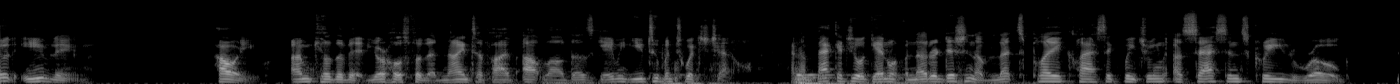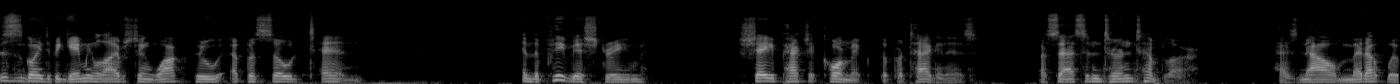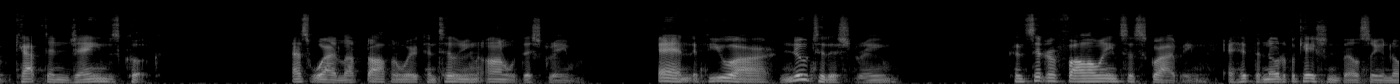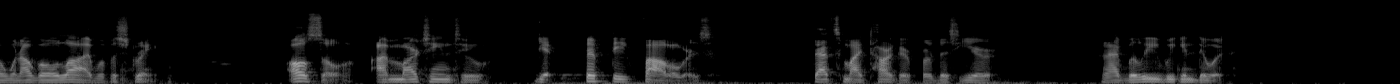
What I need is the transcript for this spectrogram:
Good evening. How are you? I'm Kill David, your host for the 9 to 5 Outlaw Does Gaming YouTube and Twitch channel. And I'm back at you again with another edition of Let's Play Classic featuring Assassin's Creed Rogue. This is going to be Gaming Live Stream Walkthrough Episode 10. In the previous stream, Shay Patrick Cormac, the protagonist, assassin turned Templar, has now met up with Captain James Cook that's where I left off, and we're continuing on with this stream. And if you are new to this stream, consider following, subscribing, and hit the notification bell so you know when I'll go live with a stream. Also, I'm marching to get 50 followers. That's my target for this year, and I believe we can do it.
